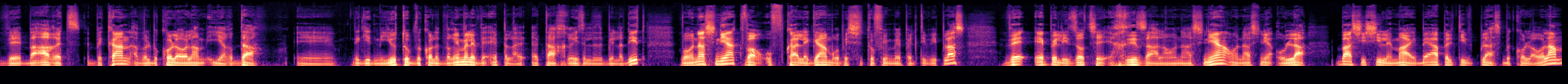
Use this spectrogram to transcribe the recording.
ובארץ בכאן אבל בכל העולם היא ירדה נגיד מיוטיוב וכל הדברים האלה ואפל הייתה אחראית על זה בלעדית ועונה שנייה כבר הופקה לגמרי בשיתוף עם Apple TV Plus ואפל היא זאת שהכריזה על העונה השנייה. העונה השנייה עולה בשישי למאי ב Apple TV Plus בכל העולם.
